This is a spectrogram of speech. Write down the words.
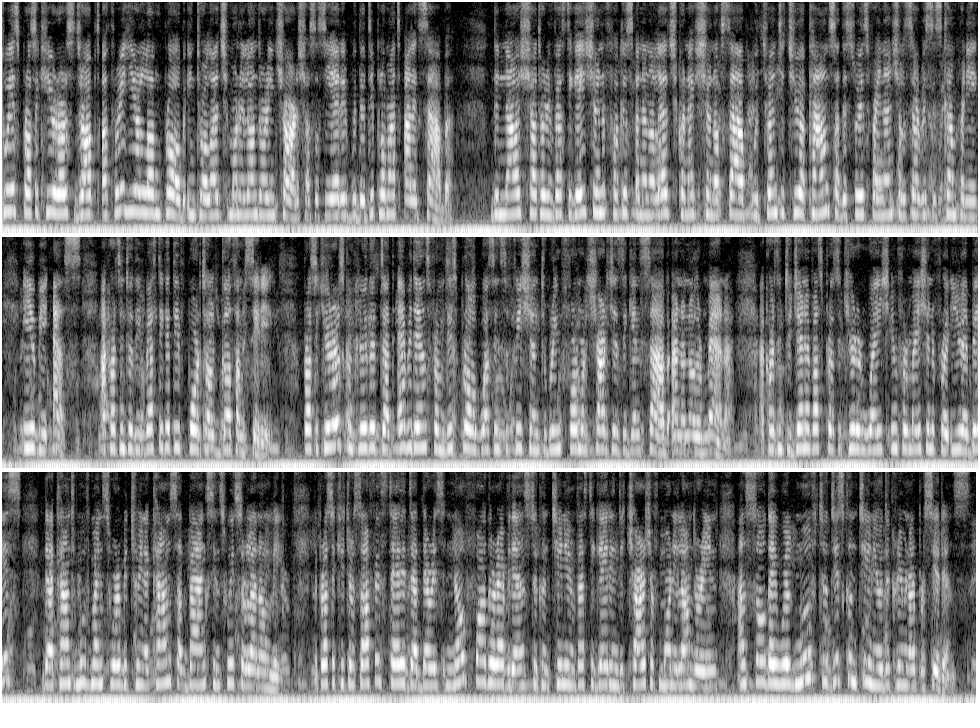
Swiss prosecutors dropped a three-year-long probe into alleged money laundering charge associated with the diplomat Alex Saab. The now shuttered investigation focused on an alleged connection of Saab with 22 accounts at the Swiss financial services company UBS, according to the investigative portal Gotham City. Prosecutors concluded that evidence from this probe was insufficient to bring formal charges against Saab and another man. According to Geneva's prosecutor wage information for UBS, the account movements were between accounts at banks in Switzerland only. The prosecutor's office stated that there is no further evidence to continue investigating the charge of money laundering, and so they will move to discontinue the criminal proceedings.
